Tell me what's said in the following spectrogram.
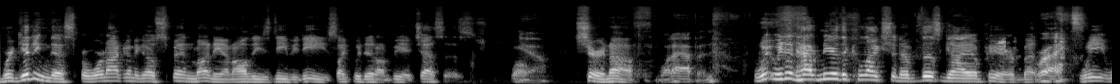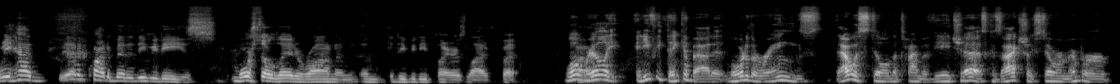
we're getting this but we're not going to go spend money on all these dvds like we did on vhs's well yeah. sure enough What happened? we, we didn't have near the collection of this guy up here but Right. we we had we had quite a bit of dvds more so later on in, in the dvd player's life but Well, Um, really, and if you think about it, Lord of the Rings that was still in the time of VHS because I actually still remember.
